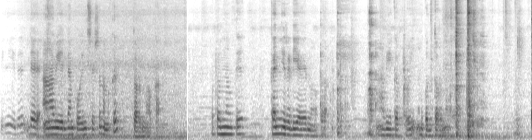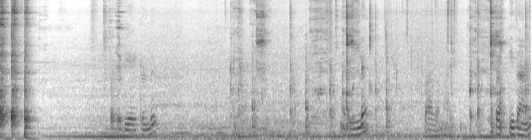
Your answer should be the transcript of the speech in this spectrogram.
ഇനി ഇതിന്റെ ആവിയെല്ലാം പോയതിന് ശേഷം നമുക്ക് തുറന്ന് നോക്കാം. അപ്പം നമുക്ക് കഞ്ഞി റെഡിയായെന്ന് നോക്കാം. ആവിയൊക്കെ പോയി നമുക്കൊന്ന് തുറന്ന് നോക്കാം. അപ്പോൾ റെഡി ആയിട്ടുണ്ട്. നല്ല പാകമായി. അപ്പം ഇതാണ്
